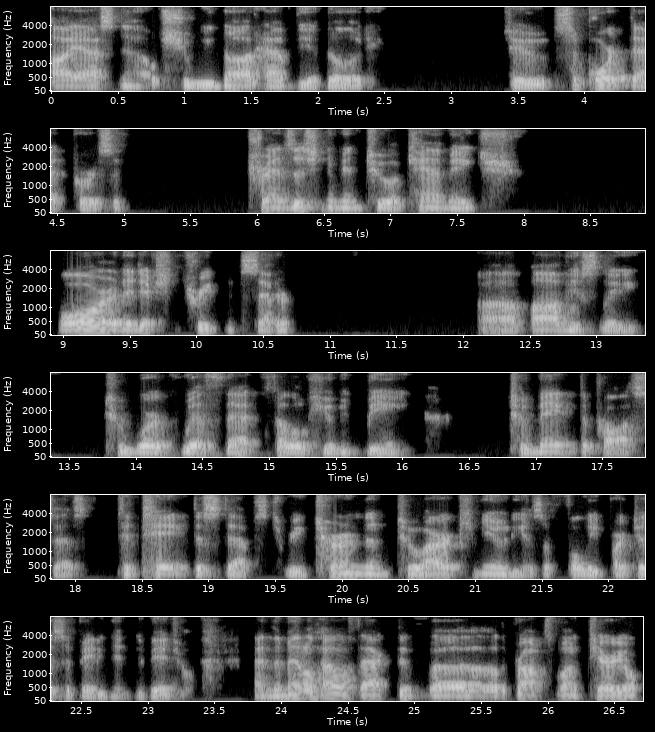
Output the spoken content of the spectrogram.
I ask now, should we not have the ability to support that person, transition them into a CAMH or an addiction treatment center, uh, obviously to work with that fellow human being to make the process, to take the steps, to return them to our community as a fully participating individual. And the Mental Health Act of uh, the province of Ontario,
